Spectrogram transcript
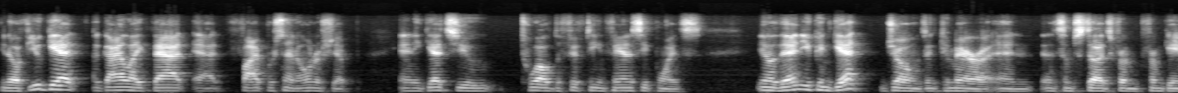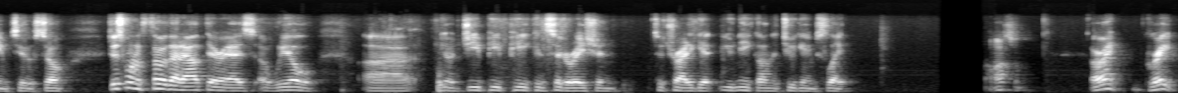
You know, if you get a guy like that at 5% ownership and he gets you 12 to 15 fantasy points, you know, then you can get Jones and Kamara and, and some studs from, from game two. So just want to throw that out there as a real, uh, you know, GPP consideration to try to get unique on the two game slate. Awesome. All right, great.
